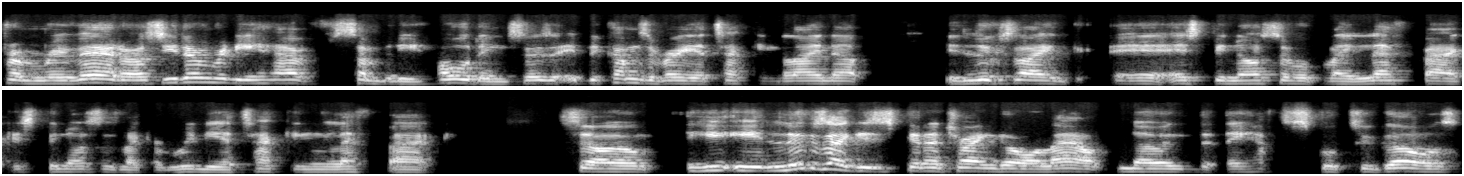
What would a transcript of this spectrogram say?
from Riveros, you don't really have somebody holding. So it becomes a very attacking lineup. It looks like eh, Espinosa will play left back. Espinosa is like a really attacking left back. So he, it looks like he's going to try and go all out, knowing that they have to score two goals.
